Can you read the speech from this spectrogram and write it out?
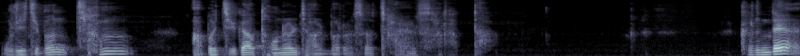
우리 집은 참 아버지가 돈을 잘 벌어서 잘 살았다. 그런데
